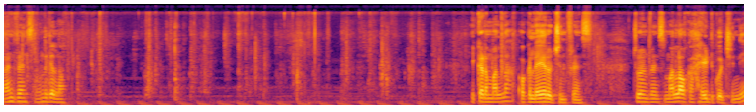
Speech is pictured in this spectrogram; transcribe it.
రండి ఫ్రెండ్స్ ముందుకెళ్దాం. ఇక్కడ మళ్ళీ ఒక లేయర్ వచ్చింది ఫ్రెండ్స్. చూడండి ఫ్రెండ్స్ మళ్ళీ ఒక హైట్కి వచ్చింది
